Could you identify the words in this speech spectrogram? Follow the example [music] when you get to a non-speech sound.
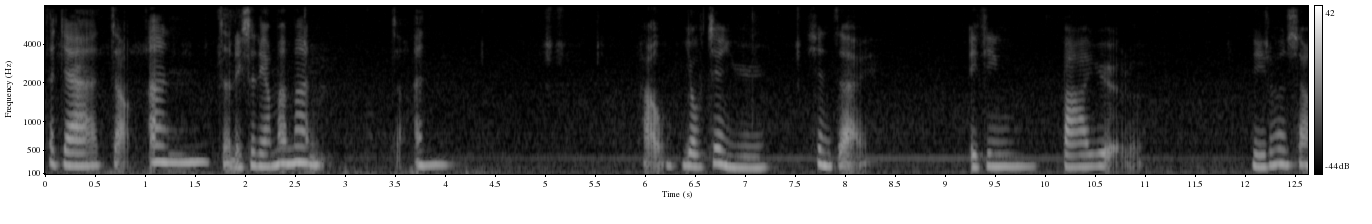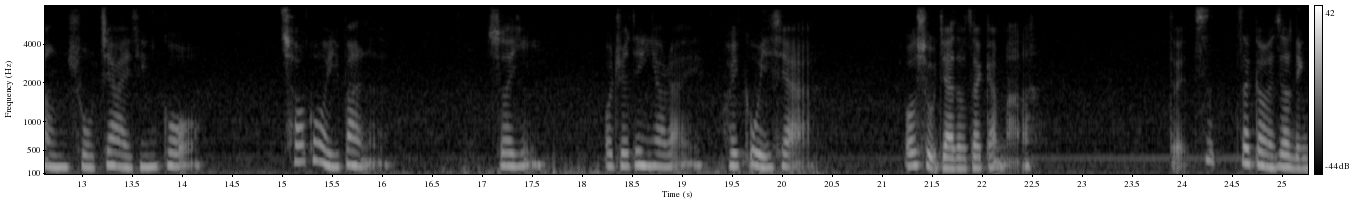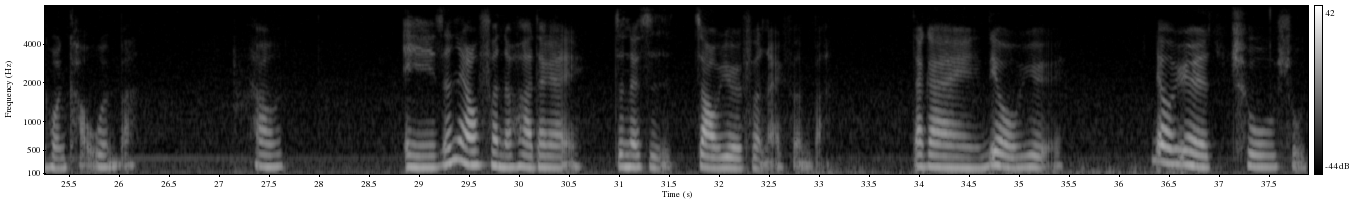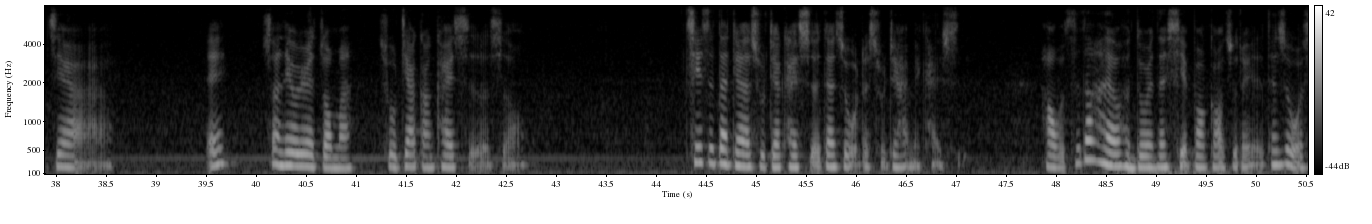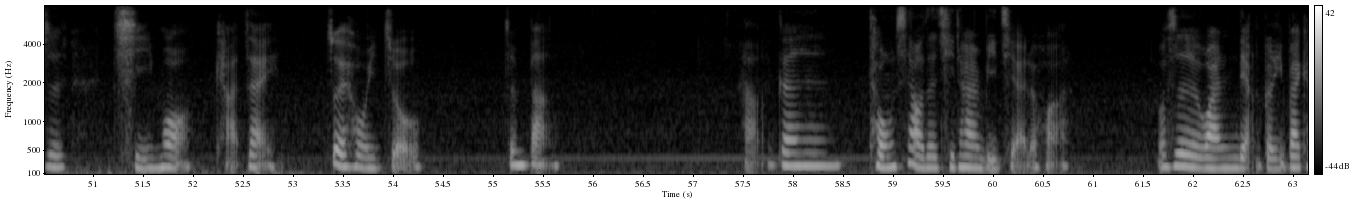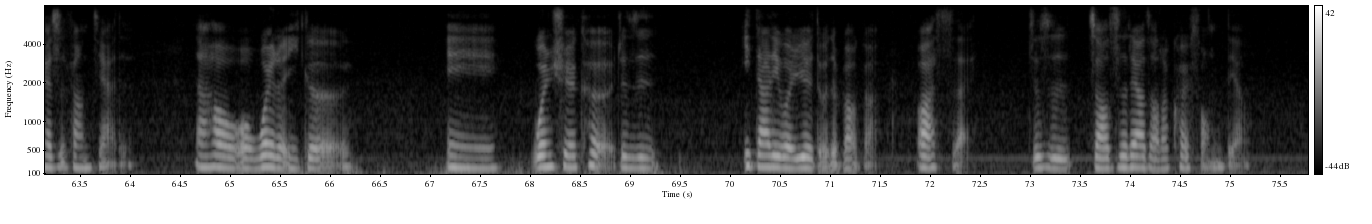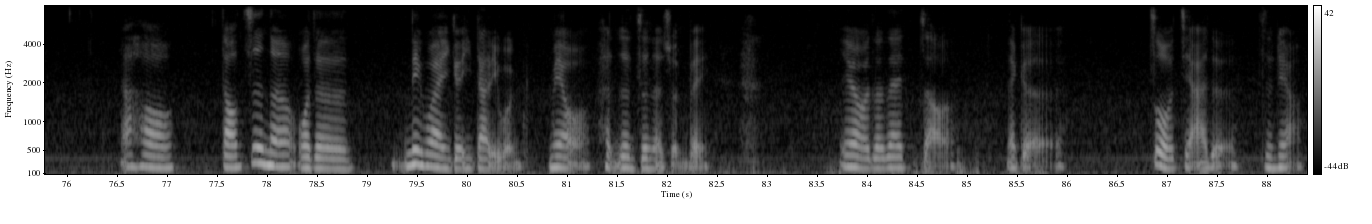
大家早安，这里是梁曼曼，早安。好，有鉴于现在已经八月了，理论上暑假已经过超过一半了，所以我决定要来回顾一下我暑假都在干嘛。对，这这根本就灵魂拷问吧。好。诶，真的要分的话，大概真的是照月份来分吧。大概六月，六月初暑假，诶，算六月中吗？暑假刚开始的时候，其实大家的暑假开始了，但是我的暑假还没开始。好，我知道还有很多人在写报告之类的，但是我是期末卡在最后一周，真棒。好，跟。同校的其他人比起来的话，我是晚两个礼拜开始放假的。然后我为了一个，诶，文学课，就是意大利文阅读的报告，哇塞，就是找资料找到快疯掉。然后导致呢，我的另外一个意大利文没有很认真的准备，因为我都在找那个作家的资料。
